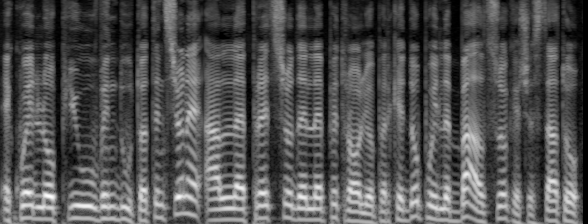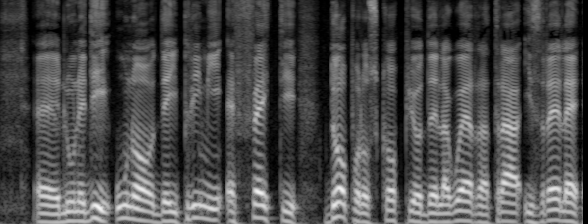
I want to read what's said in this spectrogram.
è quello più venduto. Attenzione al prezzo del petrolio perché dopo il balzo che c'è stato eh, lunedì, uno dei primi effetti dopo lo scoppio della guerra tra Israele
